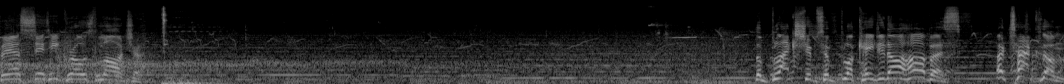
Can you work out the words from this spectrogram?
Fair city grows larger. The black ships have blockaded our harbors! Attack them!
